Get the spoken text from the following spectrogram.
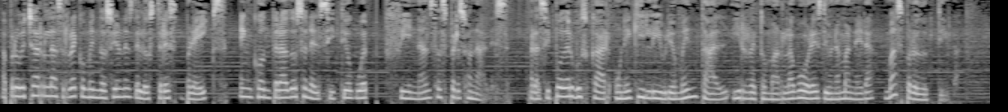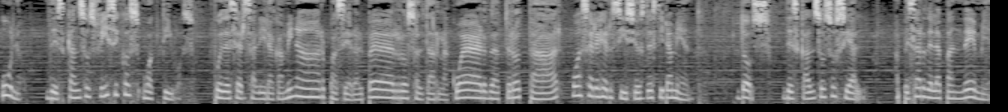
aprovechar las recomendaciones de los tres breaks encontrados en el sitio web Finanzas Personales, para así poder buscar un equilibrio mental y retomar labores de una manera más productiva. 1. Descansos físicos o activos. Puede ser salir a caminar, pasear al perro, saltar la cuerda, trotar o hacer ejercicios de estiramiento. 2. Descanso social. A pesar de la pandemia,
